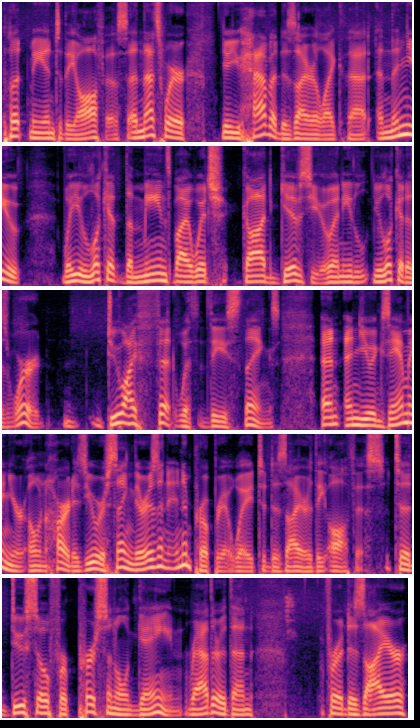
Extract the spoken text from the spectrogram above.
put me into the office. And that's where you, know, you have a desire like that and then you well, you look at the means by which God gives you, and you, you look at His Word. Do I fit with these things? And and you examine your own heart, as you were saying. There is an inappropriate way to desire the office, to do so for personal gain rather than for a desire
